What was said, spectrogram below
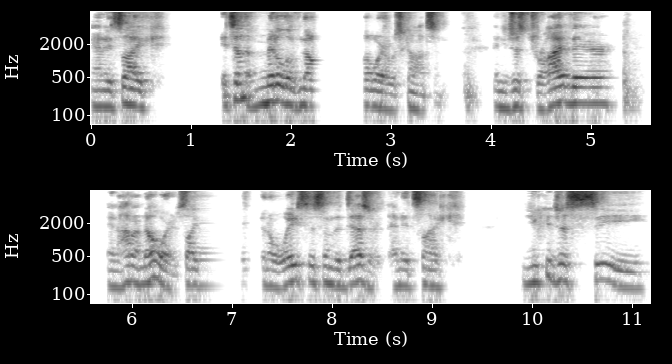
And it's like it's in the middle of nowhere nowhere, Wisconsin. And you just drive there, and out of nowhere, it's like an oasis in the desert. And it's like you could just see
